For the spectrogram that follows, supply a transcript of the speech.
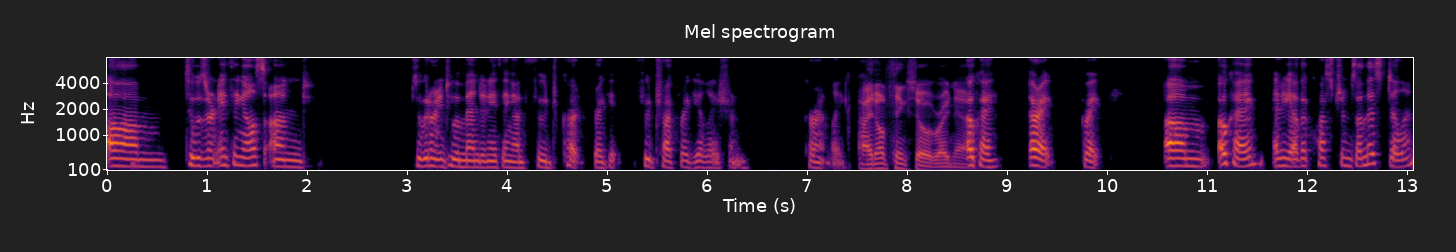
Um, so was there anything else on, so we don't need to amend anything on food cart regu, food truck regulation currently? I don't think so right now. Okay, all right, great. Um, okay, any other questions on this, Dylan?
